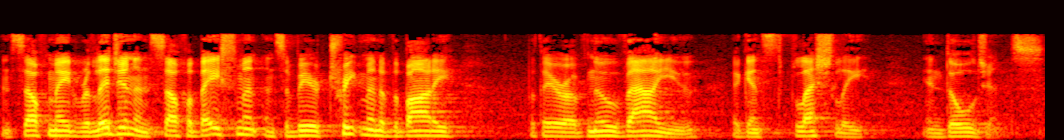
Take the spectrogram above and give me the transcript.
and self made religion and self abasement and severe treatment of the body, but they are of no value against fleshly indulgence.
